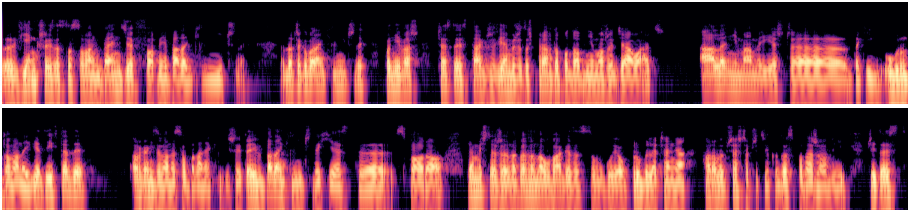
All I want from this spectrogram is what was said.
e, większość zastosowań będzie w formie badań klinicznych. Dlaczego badań klinicznych? Ponieważ często jest tak, że wiemy, że coś prawdopodobnie może działać, ale nie mamy jeszcze takiej ugruntowanej wiedzy i wtedy organizowane są badania kliniczne. I tutaj badań klinicznych jest e, sporo. Ja myślę, że na pewno na uwagę zasługują próby leczenia choroby przeszczep przeciwko gospodarzowi, czyli to jest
